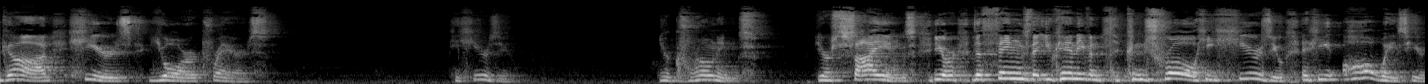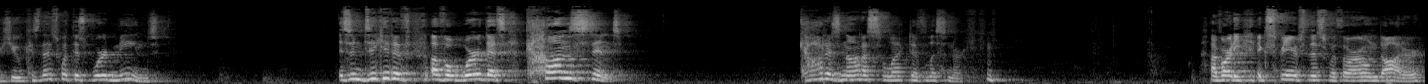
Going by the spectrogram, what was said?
God hears your prayers. He hears you. Your groanings your sighings, your the things that you can't even control. He hears you, and he always hears you because that's what this word means. It's indicative of a word that's constant. God is not a selective listener. I've already experienced this with our own daughter,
